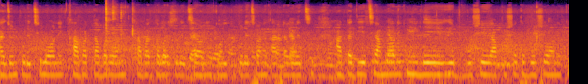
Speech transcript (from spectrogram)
আয়োজন করেছিল অনেক খাবার দাবার অনেক খাবার দাবার করেছে অনেক গল্প করেছে অনেক আড্ডা করেছি আড্ডা দিয়েছে। আমরা অনেক মিলে বসে আপুর সাথে বসে অনেকে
